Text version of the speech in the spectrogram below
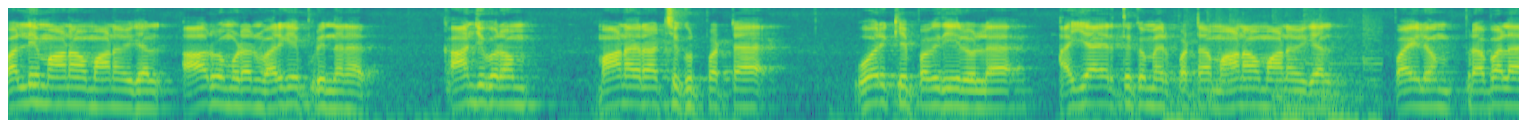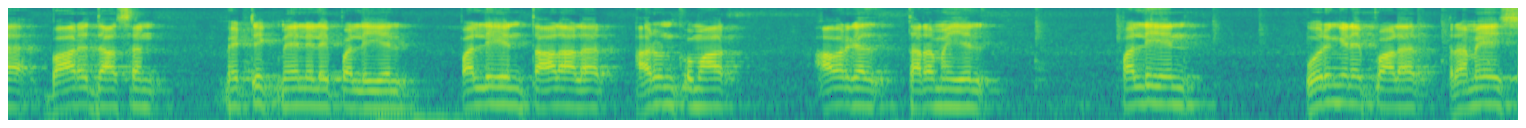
பள்ளி மாணவ மாணவிகள் ஆர்வமுடன் வருகை புரிந்தனர். காஞ்சிபுரம் மாநகராட்சிக்குட்பட்ட ஓரிக்கை பகுதியில் உள்ள ஐயாயிரத்துக்கும் மேற்பட்ட மாணவ மாணவிகள் பயிலும் பிரபல பாரதிதாசன் மெட்ரிக் மேல்நிலைப் பள்ளியில் பள்ளியின் தாளாளர் அருண்குமார் அவர்கள் தலைமையில் பள்ளியின் ஒருங்கிணைப்பாளர் ரமேஷ்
